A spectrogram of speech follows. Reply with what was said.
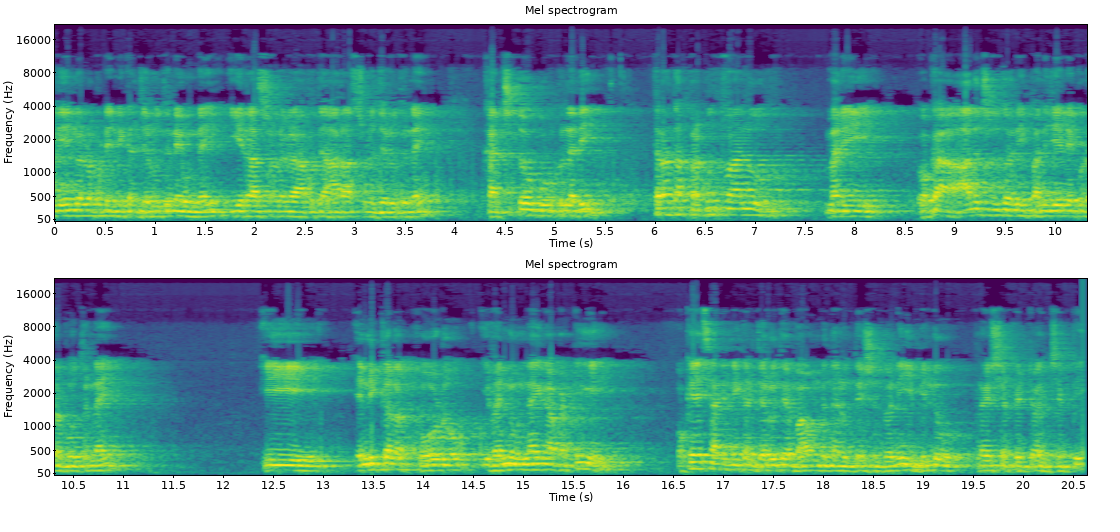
ఐదేళ్ళలో కూడా ఎన్నికలు జరుగుతూనే ఉన్నాయి. ఈ రాష్ట్రంలో కాకపోతే ఆ రాష్ట్రంలో జరుగుతున్నాయి. ఖర్చుతో కూడుకున్నది. తర్వాత ప్రభుత్వాలు మరి ఒక ఆలోచనతోని పనిచేయలేకుండా పోతున్నాయి. ఈ ఎన్నికల కోడు ఇవన్నీ ఉన్నాయి కాబట్టి ఒకేసారి ఎన్నికలు జరిగితే బాగుంటుందనే ఉద్దేశంతో ఈ బిల్లు ప్రవేశపెట్టామని చెప్పి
